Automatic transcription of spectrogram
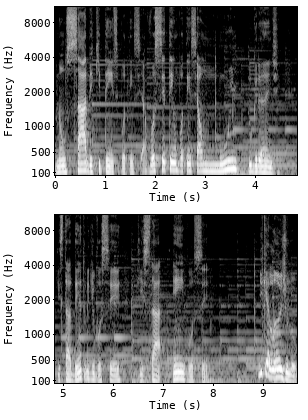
não sabem que tem esse potencial. Você tem um potencial muito grande que está dentro de você, que está em você. Michelangelo,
